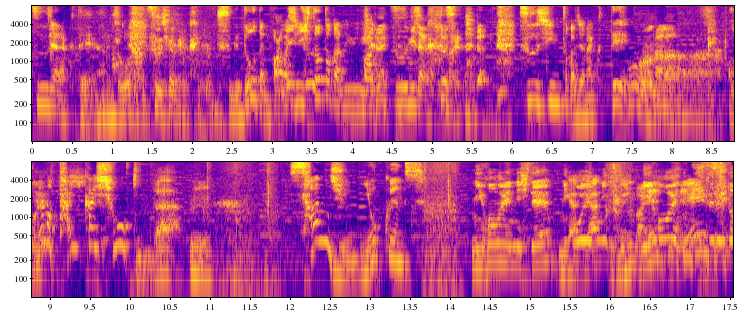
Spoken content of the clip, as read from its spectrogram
2じゃなくてあのどう立つじゃない。すげえドータに詳しい人とかで言うんじファミゃなくて通みたいな。通信とかじゃなくてそうなんだ。あこれの大会賞金がうん。32億円ですよ日本円にして日本円に約日本円にすると？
